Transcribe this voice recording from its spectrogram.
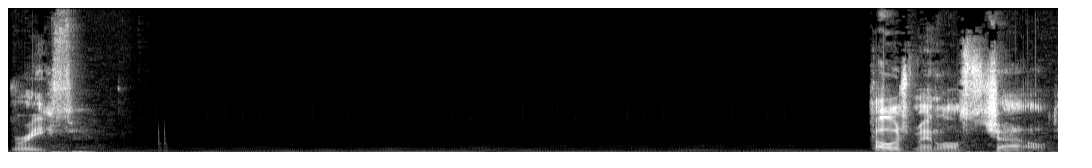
Grief. Collarless man lost a child.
